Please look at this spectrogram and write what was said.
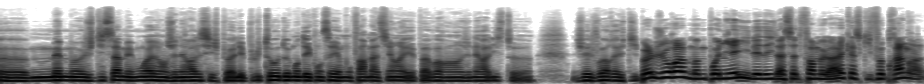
Euh, même euh, je dis ça, mais moi en général si je peux aller plutôt demander conseil à mon pharmacien et pas voir un généraliste, euh, je vais le voir et je dis bonjour, mon poignet il, est, il a cette forme là, qu'est-ce qu'il faut prendre?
